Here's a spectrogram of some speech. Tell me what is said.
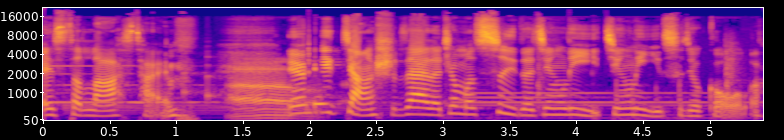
it's the last time。啊，因为讲实在的，这么刺激的经历，经历一次就够了。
